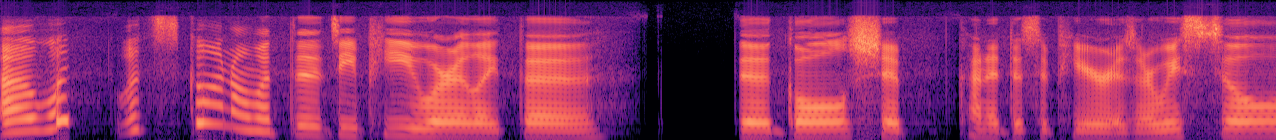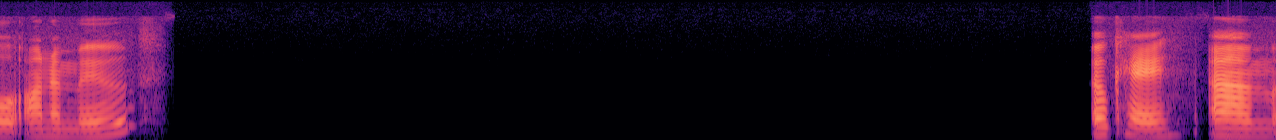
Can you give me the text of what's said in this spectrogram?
Uh, what what's going on with the DP where like the the goal ship kind of disappears? Are we still on a move? Okay, um,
